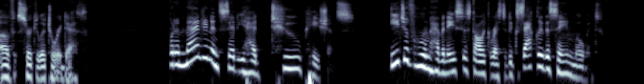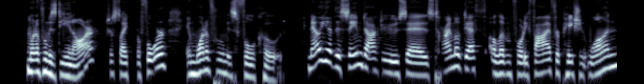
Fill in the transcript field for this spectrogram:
of circulatory death. But imagine instead you had two patients, each of whom have an asystolic arrest at exactly the same moment. One of whom is DNR, just like before, and one of whom is full code. Now you have the same doctor who says time of death 1145 for patient 1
